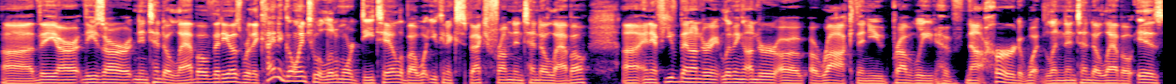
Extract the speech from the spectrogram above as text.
Uh, they are these are Nintendo Labo videos where they kind of go into a little more detail about what you can expect from Nintendo Labo. Uh, and if you've been under living under a, a, rock, then you probably have not heard what Nintendo Labo is.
